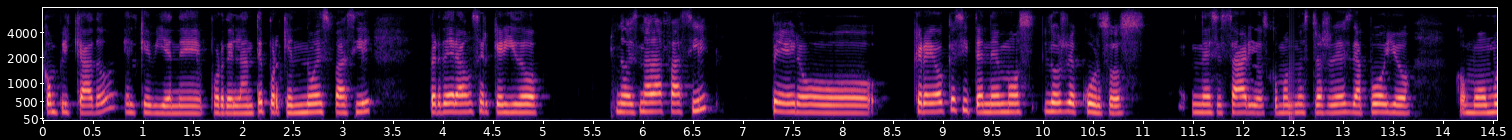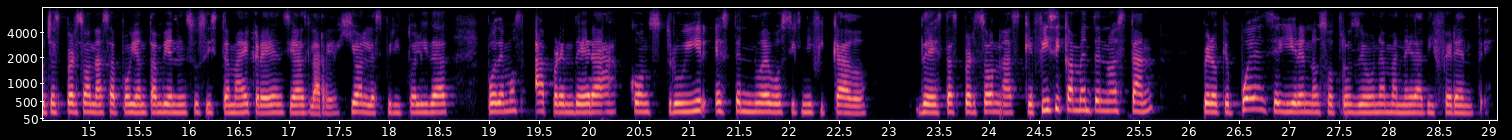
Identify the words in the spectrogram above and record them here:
complicado el que viene por delante, porque no es fácil perder a un ser querido, no es nada fácil, pero creo que si tenemos los recursos necesarios, como nuestras redes de apoyo, como muchas personas apoyan también en su sistema de creencias, la religión, la espiritualidad, podemos aprender a construir este nuevo significado de estas personas que físicamente no están, pero que pueden seguir en nosotros de una manera diferente.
